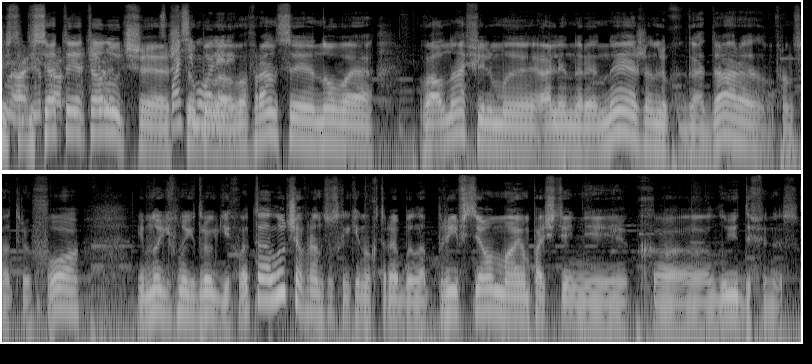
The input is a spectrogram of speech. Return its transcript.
Ну, 60-е это лучшее, Спасибо, что было Валерий. во Франции. Новая волна, фильмы Алена Рене, Жан-Люка Гадара, Франсуа Трюфо и многих-многих других. Это лучшее французское кино, которое было, при всем моем почтении к э, Луи де Финесу.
